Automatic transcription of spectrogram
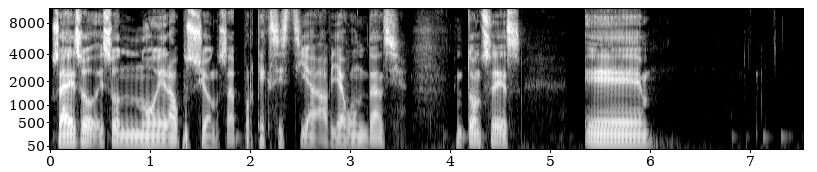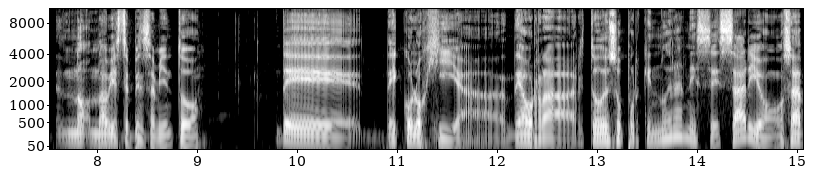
O sea, eso, eso no era opción, o sea, porque existía, había abundancia. Entonces, eh, no, no había este pensamiento de, de ecología, de ahorrar y todo eso, porque no era necesario. O sea,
